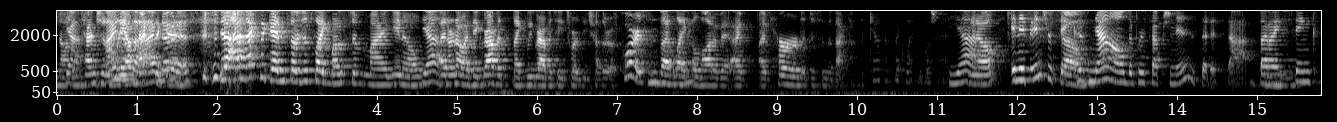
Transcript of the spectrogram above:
not Mm-hmm. Yeah. intentionally. I know am that. I've Mexican. noticed. yeah, I'm Mexican, so just like most of my, you know, Yeah. I don't know. They gravitate like we gravitate towards each other, of course, but Mm-hmm. like a lot of it, I've I've heard just in the back talk, like yeah, that's like white people shit. Yeah. you know. And it's interesting So- Mm-hmm. because now the perception is that it's that. But I think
